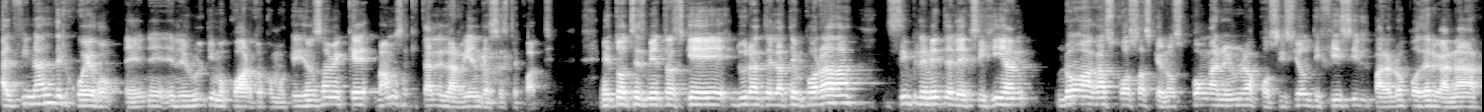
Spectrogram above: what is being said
al final del juego, en, el último cuarto, como que dijeron, ¿saben qué? Vamos a quitarle las riendas a este cuate. Entonces, mientras que durante la temporada simplemente le exigían, no hagas cosas que nos pongan en una posición difícil para no poder ganar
